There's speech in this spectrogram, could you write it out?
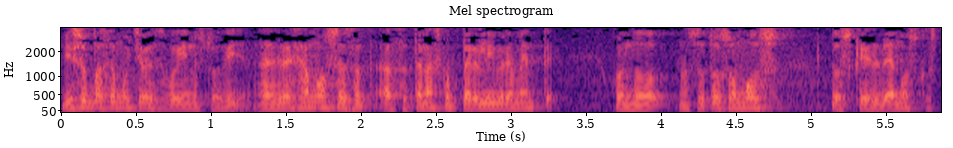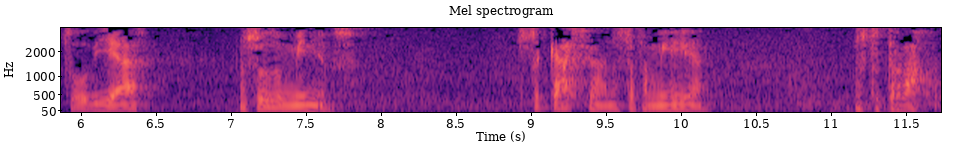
Y eso pasa muchas veces hoy en nuestro día. A veces dejamos a Satanás que opere libremente cuando nosotros somos los que debemos custodiar nuestros dominios, nuestra casa, nuestra familia, nuestro trabajo.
